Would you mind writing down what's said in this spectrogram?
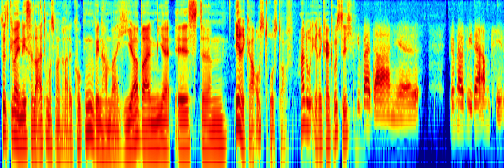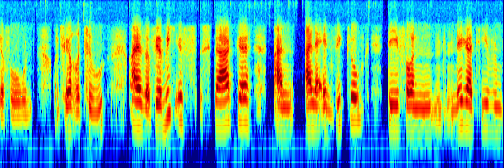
So, jetzt gehen wir in die nächste Leitung, muss man gerade gucken. Wen haben wir hier? Bei mir ist ähm, Erika aus Troisdorf. Hallo Erika, grüß dich. Lieber Daniel, mal wieder am Telefon und höre zu. Also für mich ist Stärke an einer Entwicklung, die von negativen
